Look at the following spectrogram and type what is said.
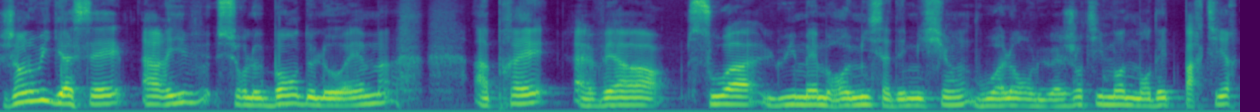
Jean-Louis Gasset arrive sur le banc de l'OM après avoir soit lui-même remis sa démission ou alors on lui a gentiment demandé de partir.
